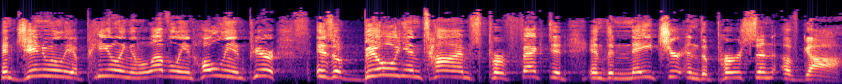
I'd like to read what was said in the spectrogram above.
and genuinely appealing and lovely and holy and pure is a billion times perfected in the nature and the person of God.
